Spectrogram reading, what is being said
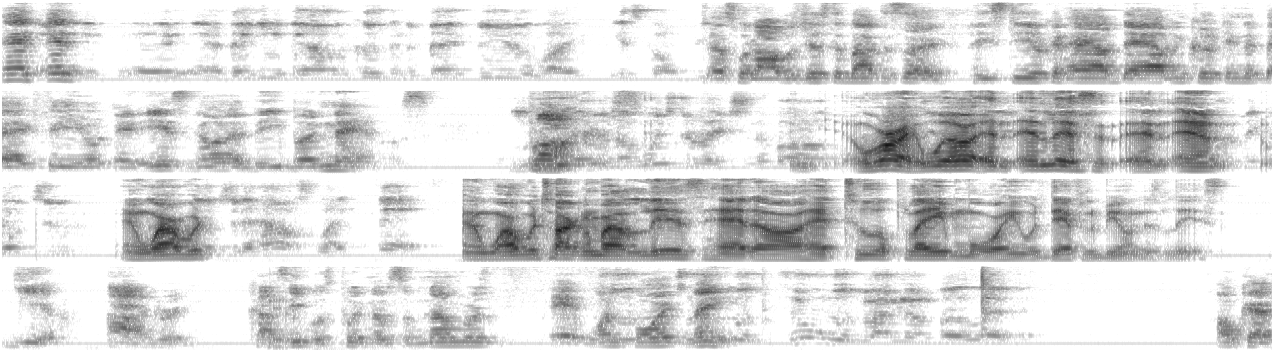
And and, and and, and they get Dalvin Cook in the backfield, like it's gonna be. that's what I was just about to say. He still could have Dalvin Cook in the backfield, and it's gonna be bananas. You Bonkers. know which direction the ball. right? Well, and, and listen, and and They go to, and while we're go to the house like that. and while we're talking about a list, had uh had Tua played more, he would definitely be on this list. Yeah, I agree. Cause he was putting up some numbers at one point. Tua Man, was, Tua was my number eleven. Okay,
